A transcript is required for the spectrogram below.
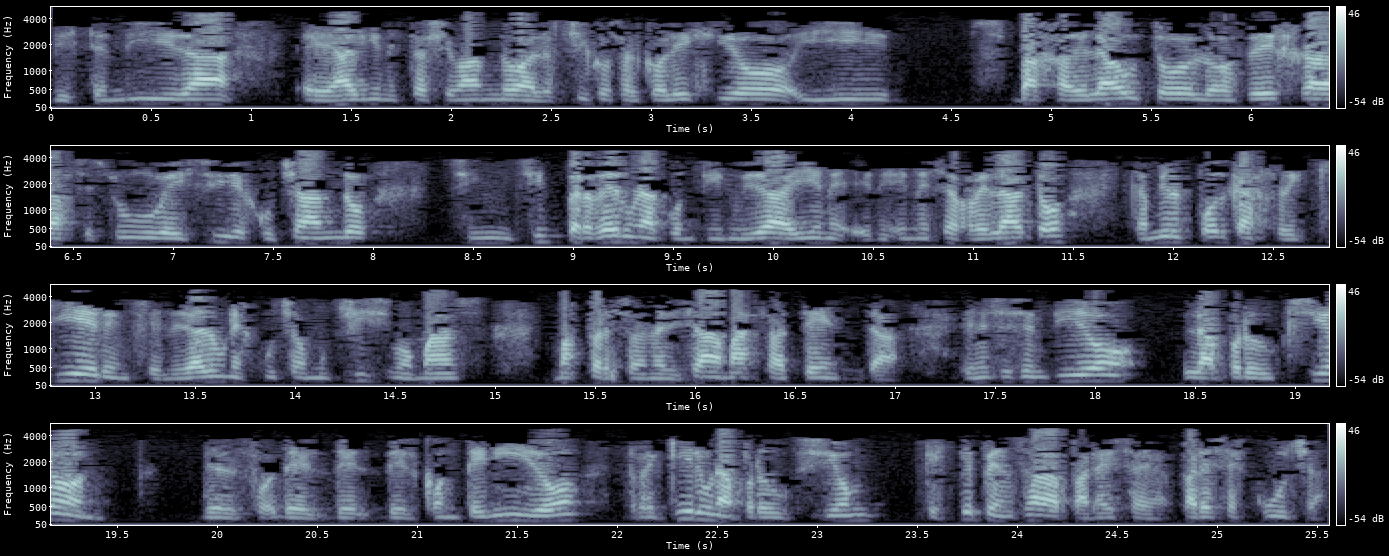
distendida, eh, alguien está llevando a los chicos al colegio y baja del auto, los deja, se sube y sigue escuchando sin, sin perder una continuidad ahí en, ese relato. En cambio, el podcast requiere en general una escucha muchísimo más, más personalizada, más atenta. En ese sentido, la producción del, del, del, contenido requiere una producción que esté pensada para esa, para esa escucha.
